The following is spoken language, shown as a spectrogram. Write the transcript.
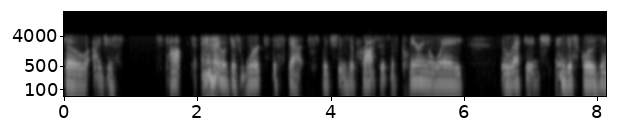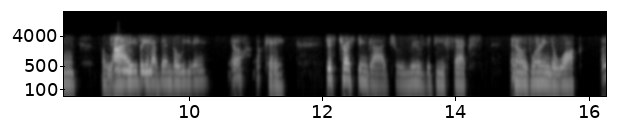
So I just stopped and I just worked the steps, which is the process of clearing away the wreckage and disclosing the lies that I've been believing. Oh, okay. Just trusting God to remove the defects. And I was learning to walk a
